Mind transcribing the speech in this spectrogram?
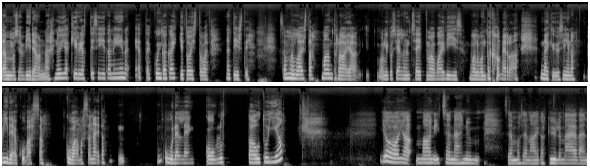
tämmöisen videon nähnyt ja kirjoitti siitä niin, että kuinka kaikki toistavat nätisti samanlaista mantraa ja oliko siellä nyt seitsemän vai viisi valvontakameraa näkyy siinä videokuvassa kuvaamassa näitä uudelleen kouluttautujia. Joo, ja mä oon itse nähnyt semmoisen aika kylmäävän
